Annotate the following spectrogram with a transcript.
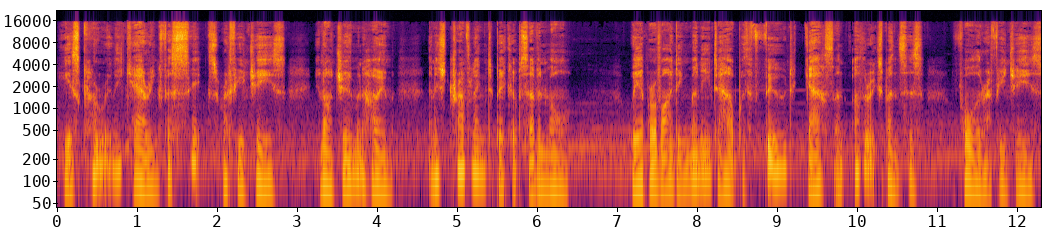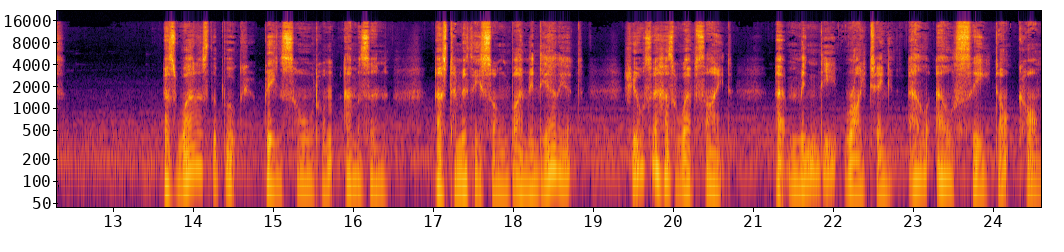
He is currently caring for six refugees in our German home and is travelling to pick up seven more. We are providing money to help with food, gas, and other expenses for the refugees. As well as the book being sold on Amazon as Timothy's Song by Mindy Elliott, she also has a website at mindywritingllc.com,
